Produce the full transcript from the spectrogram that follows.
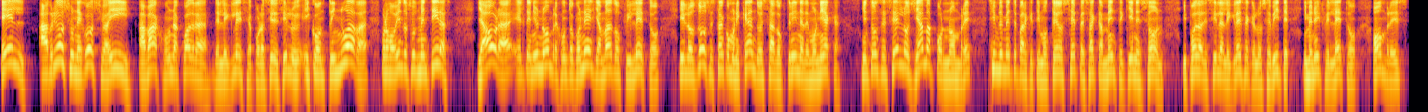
él abrió su negocio ahí abajo, una cuadra de la iglesia, por así decirlo, y continuaba promoviendo sus mentiras. Y ahora él tenía un hombre junto con él llamado Fileto, y los dos están comunicando esta doctrina demoníaca. Y entonces él los llama por nombre, simplemente para que Timoteo sepa exactamente quiénes son y pueda decirle a la iglesia que los evite. Y Menú y Fileto, hombres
